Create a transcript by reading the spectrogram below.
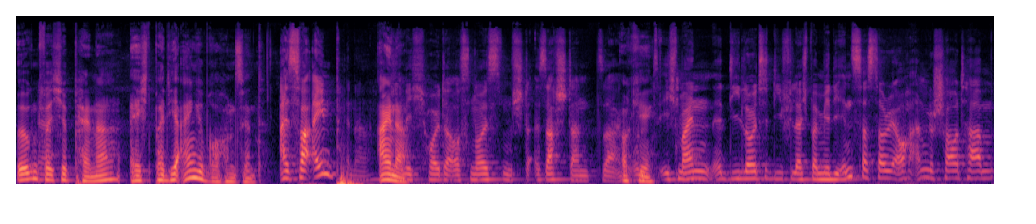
irgendwelche Penner echt bei dir eingebrochen sind. Also es war ein Penner, Einer. kann ich heute aus neuestem Sta Sachstand sagen. Okay. Und ich meine, die Leute, die vielleicht bei mir die Insta-Story auch angeschaut haben,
